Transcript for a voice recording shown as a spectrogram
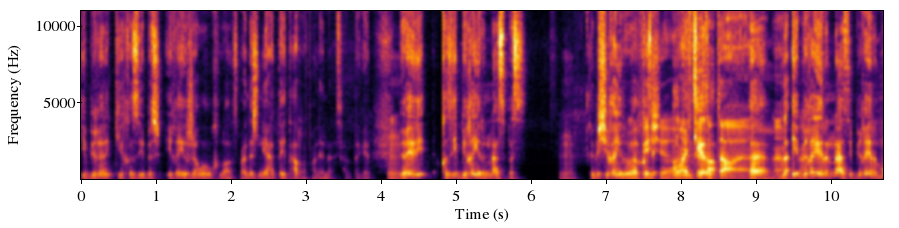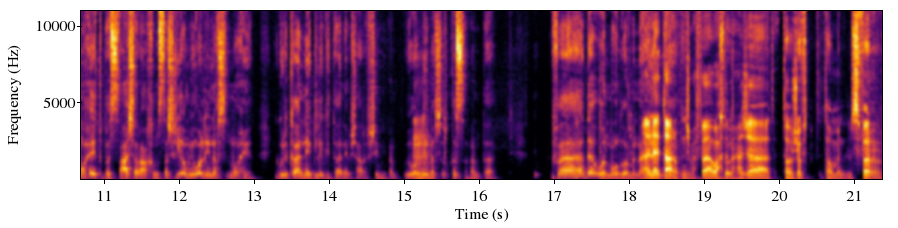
يبي غير هيك قصدي بس يغير جوه وخلاص. ما عندهاش نية حتى يتعرف على ناس فهمت قصدي يبي يغير الناس بس. مم. يبيش يغير set تفكيره. بتاع آه. لا يبي يغير الناس يبي يغير المحيط بس 10 15 يوم يولي نفس المحيط. يقول لك أنا قلقت أنا مش عارف شنو. ويولي مم. نفس القصة فهمت؟ فهذا هو الموضوع من أنا تعرف نجبح فيها واحدة من. الحاجات تو شفت تو من السفر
